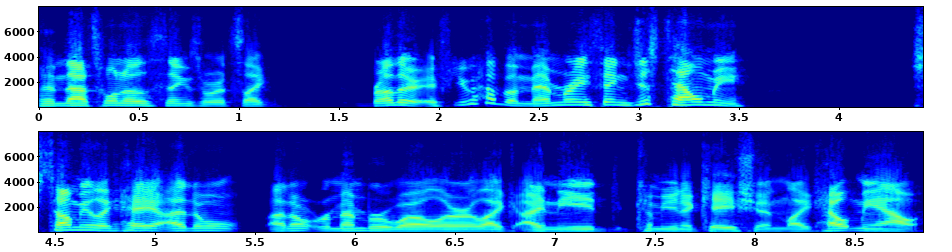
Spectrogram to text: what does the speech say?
And that's one of those things where it's like, "Brother, if you have a memory thing, just tell me." Just tell me like, "Hey, I don't I don't remember well or like I need communication. Like help me out.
